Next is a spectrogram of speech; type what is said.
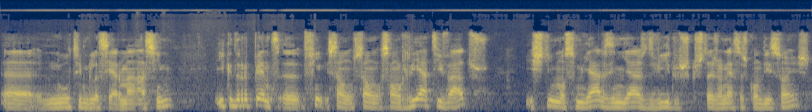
uh, no último glaciar máximo, e que de repente uh, enfim, são, são, são reativados, estimam-se milhares e milhares de vírus que estejam nessas condições,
